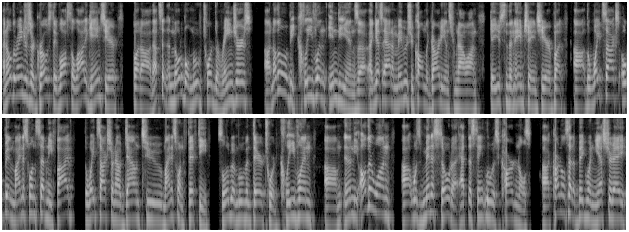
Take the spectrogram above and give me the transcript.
I know the Rangers are gross. They've lost a lot of games here, but uh, that's a, notable move toward the Rangers. Uh, another one would be Cleveland Indians. Uh, I guess, Adam, maybe we should call them the Guardians from now on. Get used to the name change here. But uh, the White Sox open minus 175. The White Sox are now down to minus 150. So a little bit of movement there toward Cleveland. Um, and then the other one uh, was Minnesota at the St. Louis Cardinals. Uh, Cardinals had a big win yesterday.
